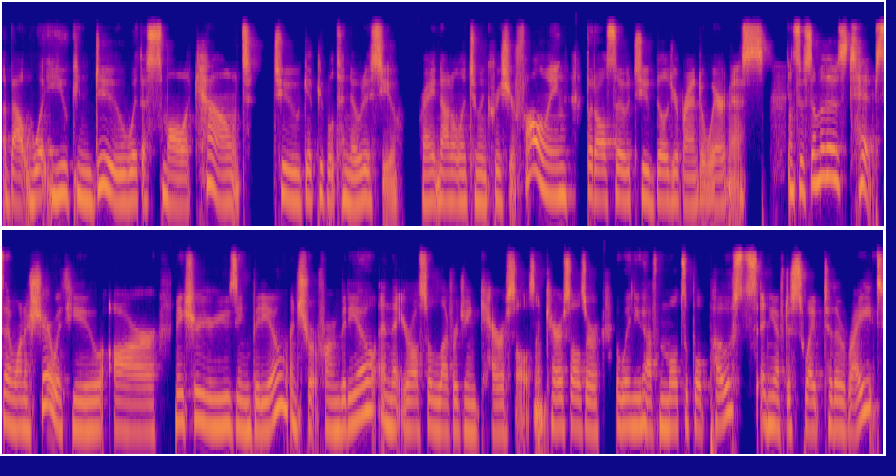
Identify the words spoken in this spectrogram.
about what you can do with a small account to get people to notice you right? Not only to increase your following, but also to build your brand awareness. And so, some of those tips that I want to share with you are make sure you're using video and short form video, and that you're also leveraging carousels. And carousels are when you have multiple posts and you have to swipe to the right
